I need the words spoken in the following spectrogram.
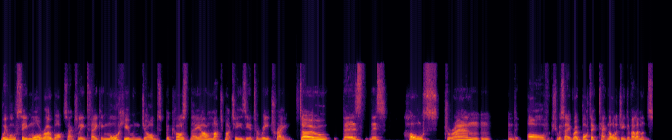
we will see more robots actually taking more human jobs because they are much, much easier to retrain. So there's this whole strand of, should we say, robotic technology developments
